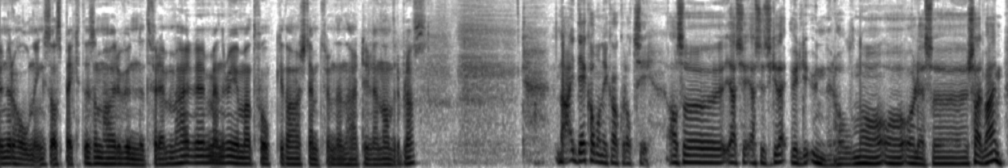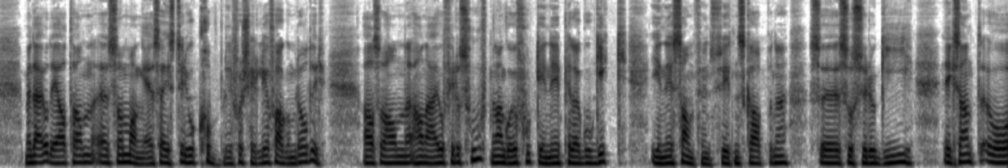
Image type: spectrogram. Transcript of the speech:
underholdningsaspektet som har vunnet frem her, mener du, i og med at folk da har stemt frem den her til en andreplass? Nei, det kan man ikke akkurat si. Altså, Jeg, sy syns ikke det er veldig underholdende å, å, å lese Skjervheim. Men det er jo det at han, eh, som mange essayister, jo kobler forskjellige fagområder. Altså, han, han, er jo filosof, men han går jo fort inn i pedagogikk, inn i samfunnsvitenskapene, sosiologi, ikke sant? Og,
